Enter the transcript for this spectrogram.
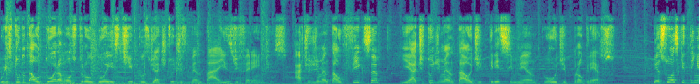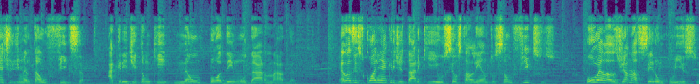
O estudo da autora mostrou dois tipos de atitudes mentais diferentes: a atitude mental fixa e a atitude mental de crescimento ou de progresso. Pessoas que têm atitude mental fixa acreditam que não podem mudar nada. Elas escolhem acreditar que os seus talentos são fixos. Ou elas já nasceram com isso,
